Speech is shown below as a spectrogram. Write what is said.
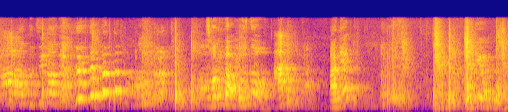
아 아찔하다. 정답 은우. 아니야? 아니라고 언니?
